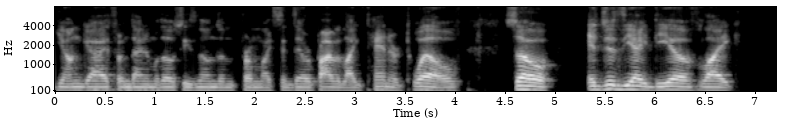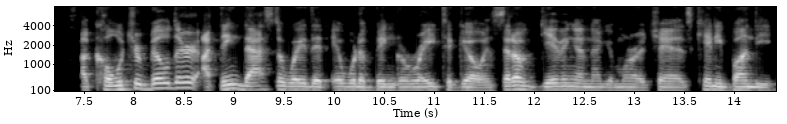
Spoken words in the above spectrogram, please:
young guys from Dynamo Dos, he's known them from like since they were probably like 10 or 12. So it's just the idea of like a culture builder. I think that's the way that it would have been great to go. Instead of giving a Nagamura a chance, Kenny Bundy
